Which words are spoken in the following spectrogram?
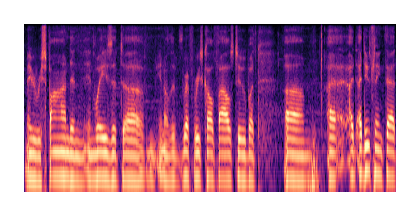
maybe respond in, in ways that uh, you know the referees called fouls to. But um, I, I, I do think that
